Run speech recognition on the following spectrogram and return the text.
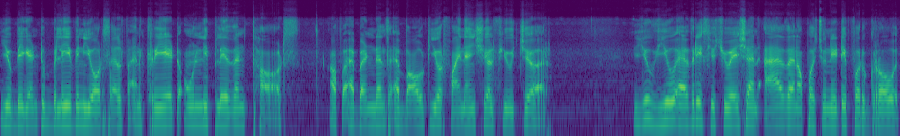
you begin to believe in yourself and create only pleasant thoughts of abundance about your financial future. You view every situation as an opportunity for growth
